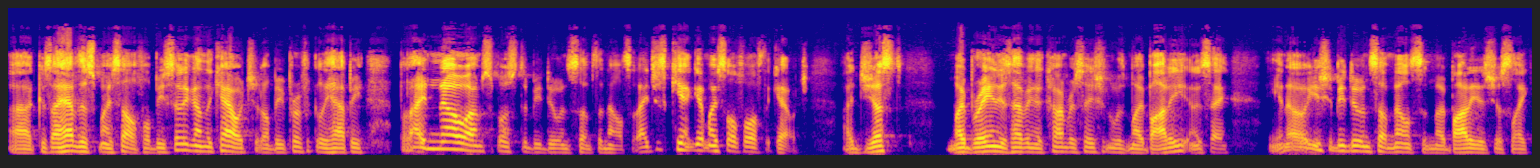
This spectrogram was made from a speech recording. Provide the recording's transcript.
Because I have this myself. I'll be sitting on the couch and I'll be perfectly happy, but I know I'm supposed to be doing something else, and I just can't get myself off the couch. I just my brain is having a conversation with my body and it's saying, you know, you should be doing something else, and my body is just like,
